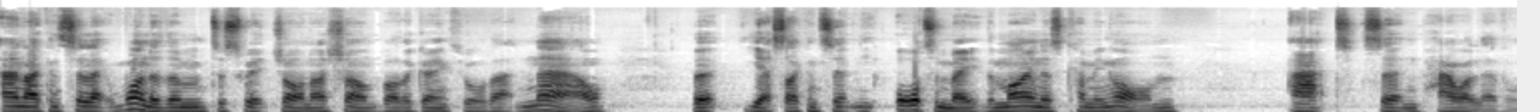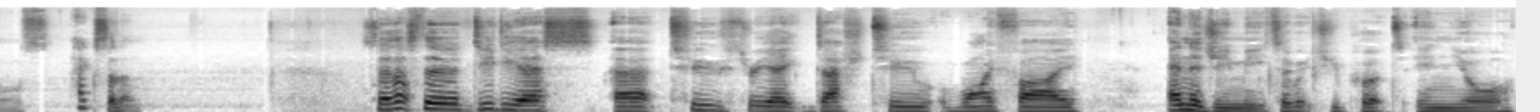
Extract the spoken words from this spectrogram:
And I can select one of them to switch on. I shan't bother going through all that now. But yes, I can certainly automate the miners coming on at certain power levels. Excellent. So that's the DDS uh, 238-2 Wi-Fi energy meter which you put in your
